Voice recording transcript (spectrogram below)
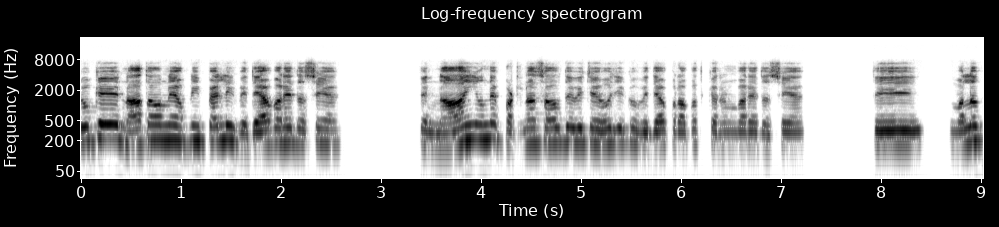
ਕਿਉਂਕਿ ਨਾ ਤਾਂ ਉਹਨੇ ਆਪਣੀ ਪਹਿਲੀ ਵਿਦਿਆ ਬਾਰੇ ਦੱਸਿਆ ਤੇ ਨਾ ਹੀ ਉਹਨੇ ਪਟਨਾ ਸਾਹਿਬ ਦੇ ਵਿੱਚ ਇਹੋ ਜਿਹੀ ਕੋਈ ਵਿਦਿਆ ਪ੍ਰਾਪਤ ਕਰਨ ਬਾਰੇ ਦੱਸਿਆ ਤੇ ਮਤਲਬ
